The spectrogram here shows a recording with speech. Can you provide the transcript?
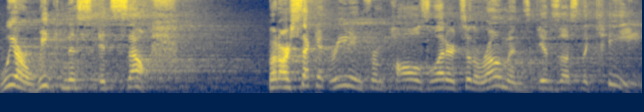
We are weakness itself. But our second reading from Paul's letter to the Romans gives us the key.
